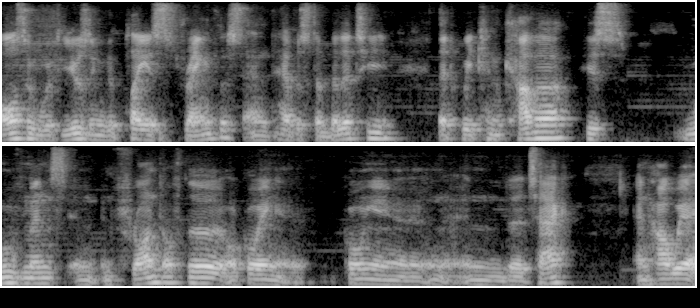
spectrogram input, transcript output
also with using the player's strengths and have a stability that we can cover his movements in, in front of the or going going in, in the attack and how we are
